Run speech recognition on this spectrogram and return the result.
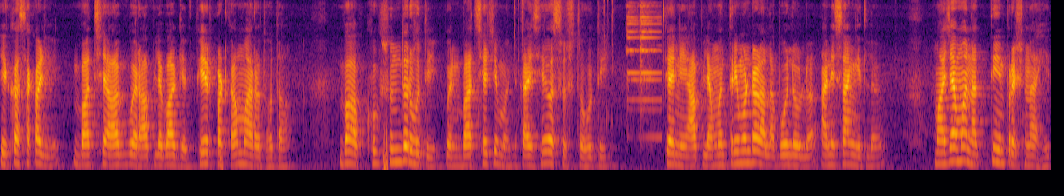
एका सकाळी बादशाह अकबर आपल्या बागेत फेरफटका मारत होता. बाग खूप सुंदर होती पण बादशाचे मन काहीसे अस्वस्थ होते. त्याने आपल्या मंत्रिमंडळाला बोलवलं आणि सांगितलं माझ्या मनात तीन प्रश्न आहेत.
